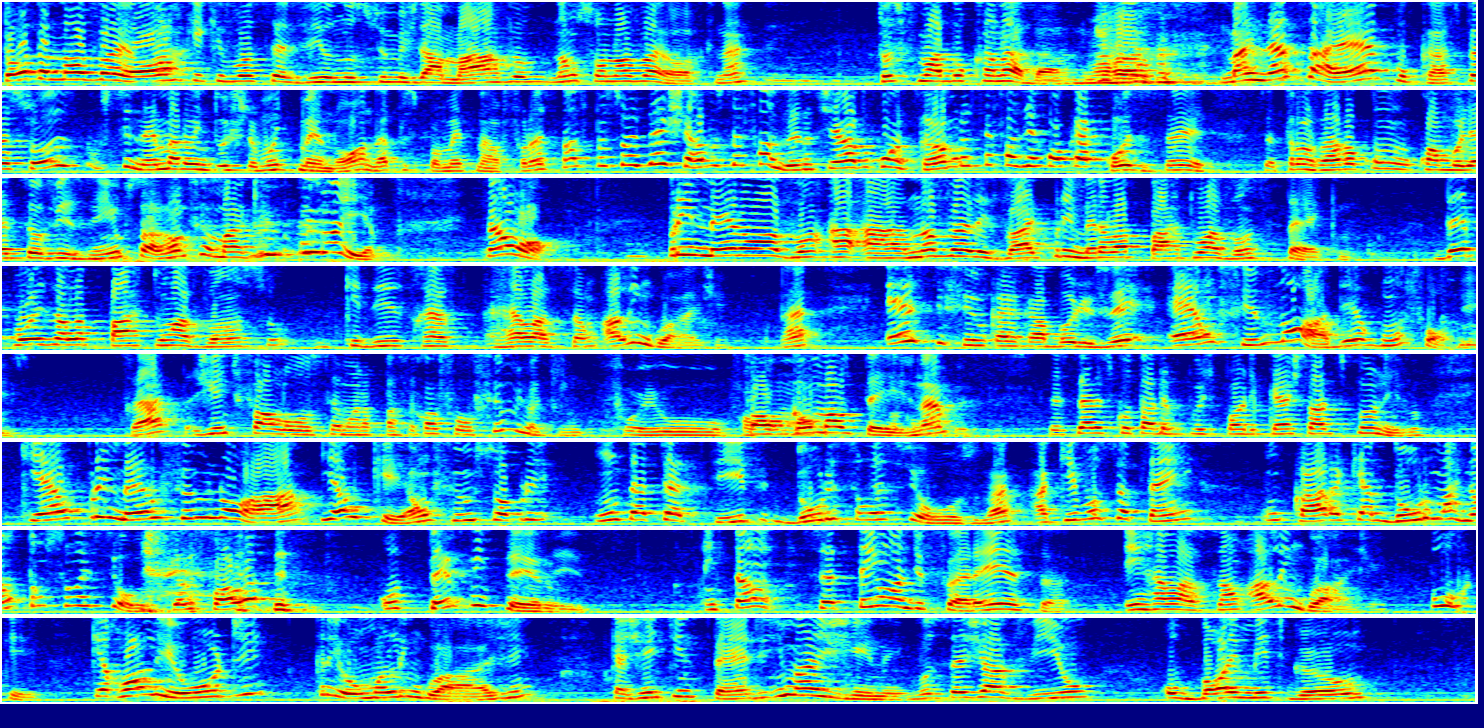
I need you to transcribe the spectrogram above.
toda Nova York que você viu nos filmes da Marvel não são Nova York, né? Sim. Tudo filmado no Canadá. Mas nessa época, as pessoas, o cinema era uma indústria muito menor, né? Principalmente na França, então as pessoas deixavam você fazer. Né? Você chegava com a câmera, você fazia qualquer coisa. Você, você transava com, com a mulher do seu vizinho, pessoal, vamos filmar aqui, a pessoa ia. Então, ó, primeiro a, a novela Vague, primeiro ela parte do avanço técnico. Depois ela parte um avanço que diz res, relação à linguagem. Né? Esse filme que a gente acabou de ver é um filme no ar, de alguma forma. Isso. Certo? A gente falou semana passada, qual foi o filme, Joaquim? Foi o Falcão, Falcão Maltês, né? Maltês. Se vocês quiserem escutar depois do podcast, está disponível. Que é o primeiro filme no ar, e é o quê? É um filme sobre um detetive duro e silencioso, né? Aqui você tem um cara que é duro, mas não tão silencioso, porque ele fala o tempo inteiro. Isso. Então, você tem uma diferença em relação à linguagem. Por quê? Porque Hollywood criou uma linguagem que a gente entende. Imaginem, você já viu o Boy Meet Girl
